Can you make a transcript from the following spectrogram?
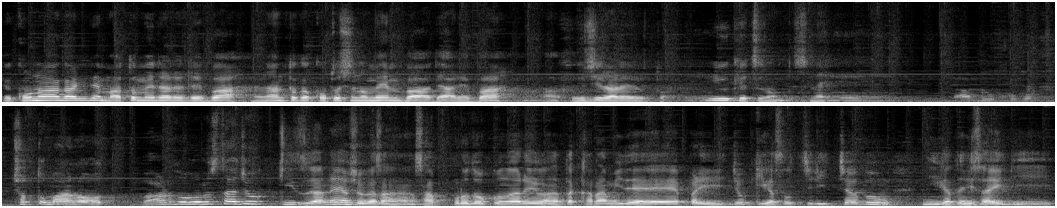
でこの上がりでまとめられればなんとか今年のメンバーであればあ封じられるという結論ですね、うん。なるほど。ちょっとまああのワールドオールスタージョッキーズがね吉岡さん札幌で行われるようになった絡みでやっぱりジョッキーがそっちに行っちゃう分新潟2歳に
